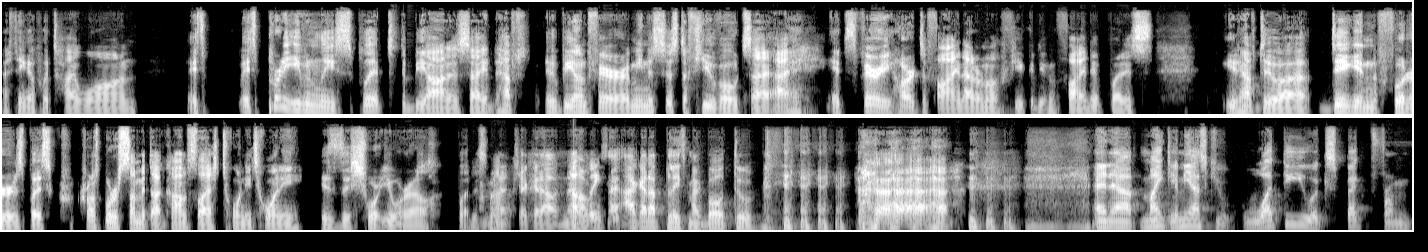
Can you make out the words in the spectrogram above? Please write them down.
I think I put Taiwan. It's it's pretty evenly split to be honest i'd have to, it would be unfair i mean it's just a few votes I, I it's very hard to find i don't know if you could even find it but it's you'd have to uh, dig into footers, but it's crossbordersummit.com slash 2020 is the short URL. But it's I'm gonna check it out now. linked 'cause in. I, I gotta place my vote too. and uh, Mike, let me ask you, what do you expect from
